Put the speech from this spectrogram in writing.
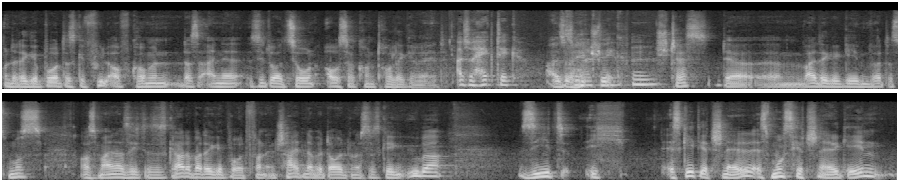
unter der Geburt das Gefühl aufkommen, dass eine Situation außer Kontrolle gerät. Also Hektik. Also Hektik, mhm. Stress, der ähm, weitergegeben wird. Es muss aus meiner Sicht, es ist gerade bei der Geburt von entscheidender Bedeutung, dass das Gegenüber sieht, ich, es geht jetzt schnell, es muss jetzt schnell gehen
